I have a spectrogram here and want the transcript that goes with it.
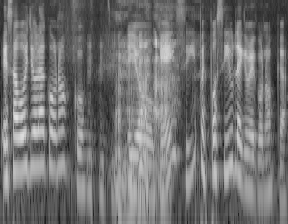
esa voz yo la conozco. y yo, ok, sí, pues es posible que me conozca.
